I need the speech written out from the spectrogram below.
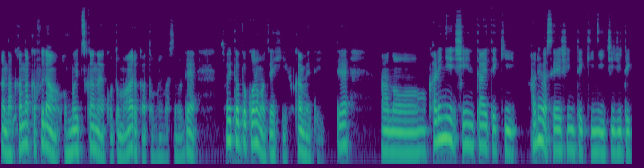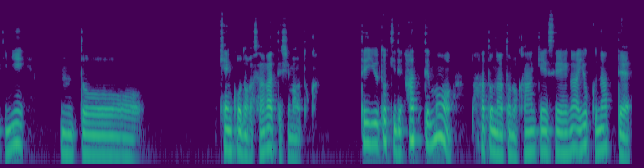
まあ、なかなか普段思いつかないこともあるかと思いますので、そういったところもぜひ深めていって、あの仮に身体的、あるいは精神的に一時的に、うんと、健康度が下がってしまうとかっていう時であっても、パートナーとの関係性が良くなって、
